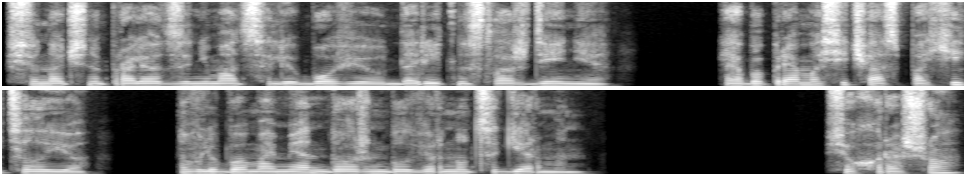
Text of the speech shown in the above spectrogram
всю ночь напролет заниматься любовью, дарить наслаждение. Я бы прямо сейчас похитил ее, но в любой момент должен был вернуться Герман. «Все хорошо?»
